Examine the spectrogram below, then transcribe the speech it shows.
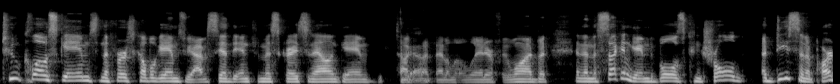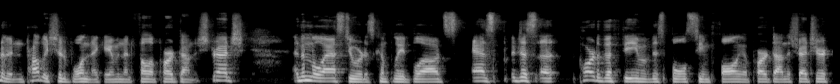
two close games in the first couple games. We obviously had the infamous Grayson Allen game. We can talk yeah. about that a little later if we want. But and then the second game, the Bulls controlled a decent a part of it and probably should have won that game and then fell apart down the stretch. And then the last two were just complete blowouts as just a part of the theme of this Bulls team falling apart down the stretcher.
